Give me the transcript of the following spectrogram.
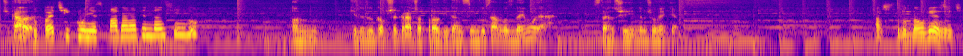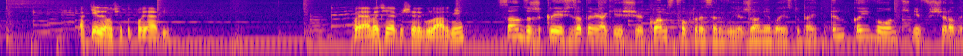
A Ciekawe. tupecik mu nie spada na tym dancingu? On, kiedy tylko przekracza progi dancingu, sam go zdejmuje, stając się innym człowiekiem. Aż trudno uwierzyć. A kiedy on się tu pojawi? Pojawia się jakoś regularnie? Sądzę, że kryje się za tym jakieś kłamstwo, które serwuje żonie, bo jest tutaj tylko i wyłącznie w środę.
